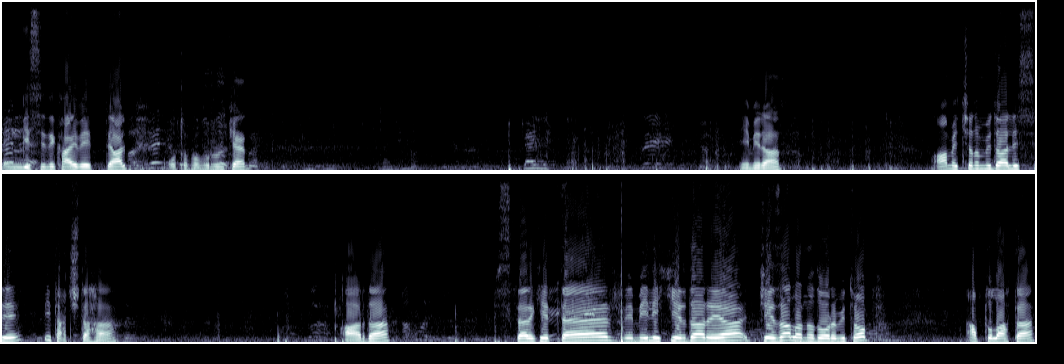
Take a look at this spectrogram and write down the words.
Dengesini kaybetti Alp o topa vururken. Emirhan. Ahmetcan'ın müdahalesi. Bir taç daha. Arda. Riskli hareketler ve Melih girdi araya. Ceza alanına doğru bir top. Abdullah da.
